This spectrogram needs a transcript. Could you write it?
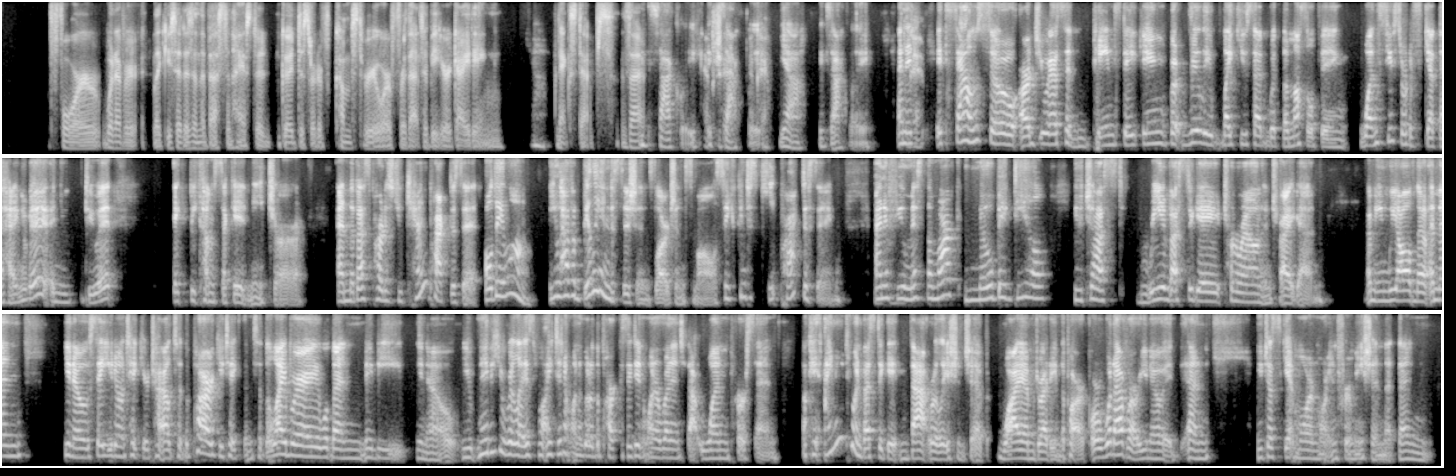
for whatever, like you said, is in the best and highest good to sort of come through or for that to be your guiding yeah. next steps. Is that exactly? Exactly. Okay. Yeah, exactly. And okay. it, it sounds so arduous and painstaking, but really, like you said with the muscle thing, once you sort of get the hang of it and you do it, it becomes second nature. And the best part is you can practice it all day long. You have a billion decisions, large and small. So you can just keep practicing. And if you miss the mark, no big deal. You just reinvestigate, turn around, and try again. I mean, we all know. And then, you know, say you don't take your child to the park, you take them to the library. Well, then maybe, you know, you maybe you realize, well, I didn't want to go to the park because I didn't want to run into that one person. Okay, I need to investigate that relationship, why I'm dreading the park or whatever, you know, and you just get more and more information that then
